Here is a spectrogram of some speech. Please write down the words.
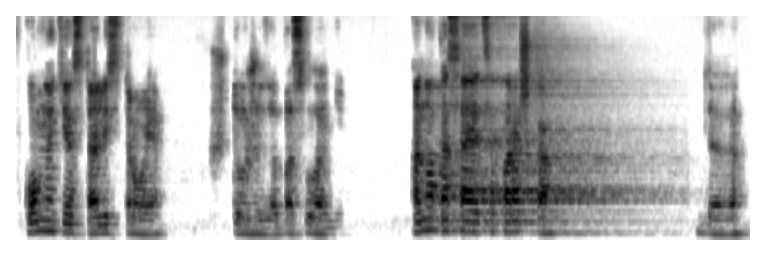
В комнате остались трое. «Что же за послание?» «Оно касается порошка». «Да,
